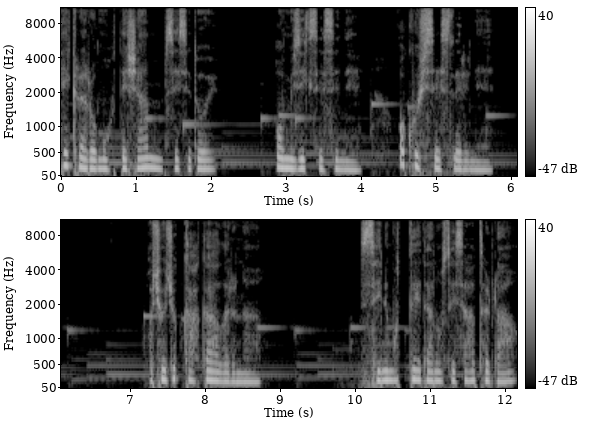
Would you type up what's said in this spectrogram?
Tekrar o muhteşem sesi duy. O müzik sesini, o kuş seslerini, o çocuk kahkahalarını, seni mutlu eden o sesi hatırla.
